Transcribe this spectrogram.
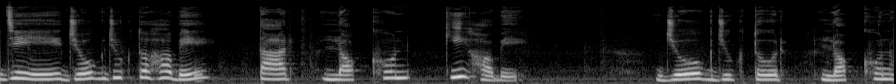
যে যোগযুক্ত হবে, তার লক্ষণ কি হবে? যোগযুক্তর লক্ষণ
